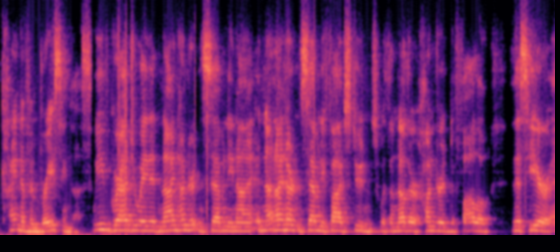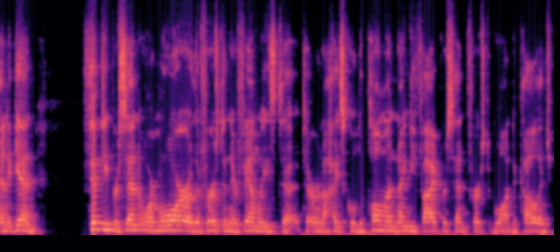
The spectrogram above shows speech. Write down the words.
kind of embracing us. We've graduated 979 uh, 975 students with another 100 to follow this year and again 50% or more are the first in their families to, to earn a high school diploma, 95% first to go on to college.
